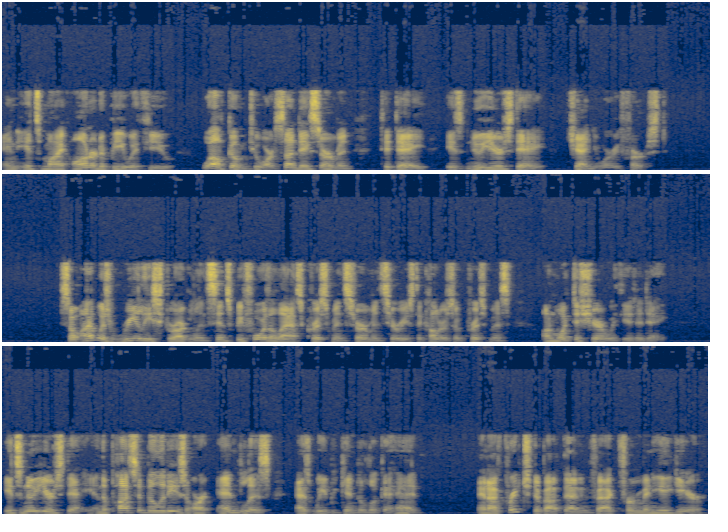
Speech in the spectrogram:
and it's my honor to be with you. Welcome to our Sunday sermon. Today is New Year's Day, January 1st. So I was really struggling since before the last Christmas sermon series, The Colors of Christmas, on what to share with you today. It's New Year's Day, and the possibilities are endless as we begin to look ahead. And I've preached about that, in fact, for many a year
